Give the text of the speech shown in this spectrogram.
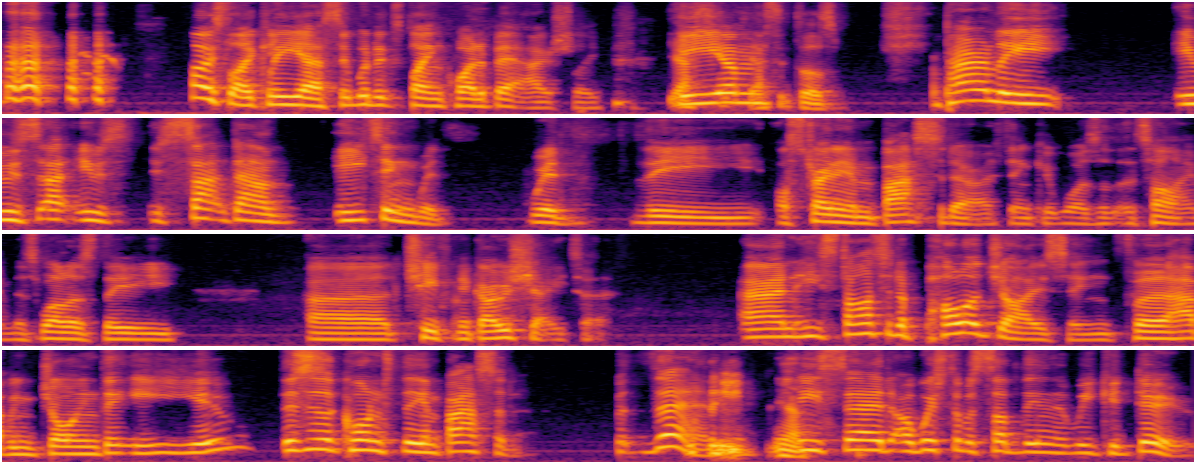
Most likely, yes. It would explain quite a bit, actually. Yes, He, um, yes, it does. apparently he was at, he was he sat down eating with with the Australian ambassador, I think it was at the time, as well as the uh, chief negotiator, and he started apologizing for having joined the EU. This is according to the ambassador. But then Yeah. he said, "I wish there was something that we could do,"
